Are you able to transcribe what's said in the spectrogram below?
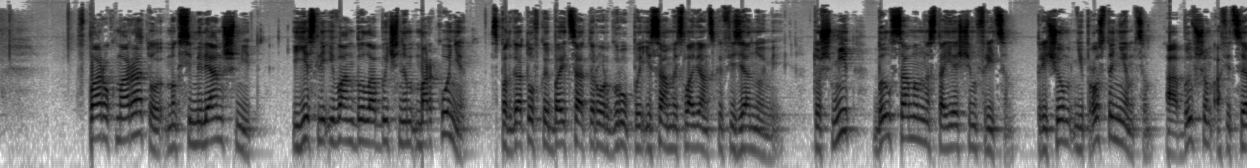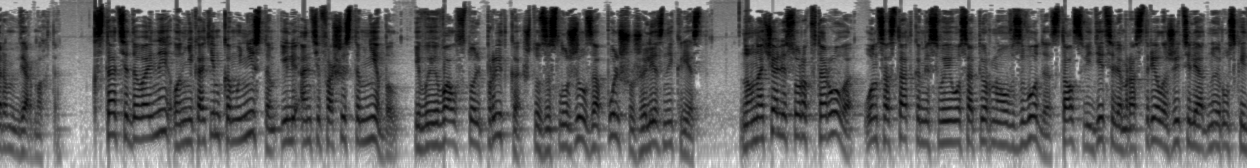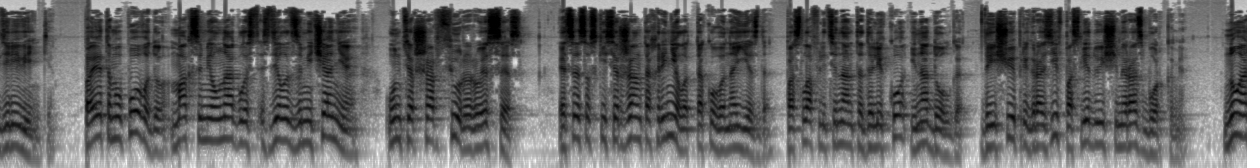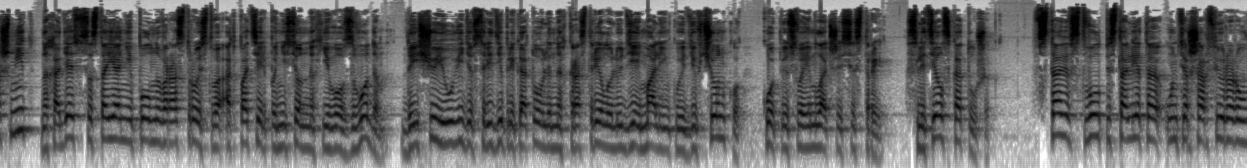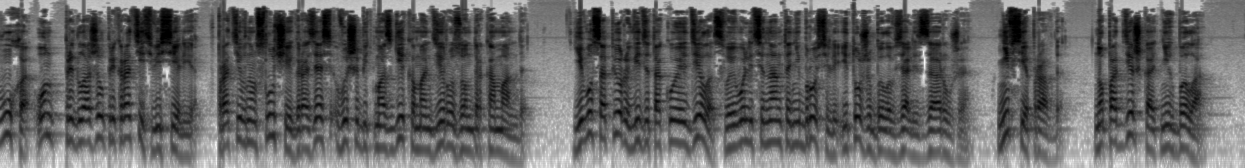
в пару к Марату Максимилиан Шмидт. И если Иван был обычным Маркони с подготовкой бойца террор-группы и самой славянской физиономией, то Шмидт был самым настоящим фрицем. Причем не просто немцем, а бывшим офицером вермахта. Кстати, до войны он никаким коммунистом или антифашистом не был и воевал столь прытко, что заслужил за Польшу Железный крест – но в начале 42-го он с остатками своего саперного взвода стал свидетелем расстрела жителей одной русской деревеньки. По этому поводу Макс имел наглость сделать замечание унтершарфюреру СС. Эсэсовский сержант охренел от такого наезда, послав лейтенанта далеко и надолго, да еще и пригрозив последующими разборками – ну а Шмидт, находясь в состоянии полного расстройства от потерь, понесенных его взводом, да еще и увидев среди приготовленных к расстрелу людей маленькую девчонку, копию своей младшей сестры, слетел с катушек. Вставив ствол пистолета унтершарфюреру в ухо, он предложил прекратить веселье, в противном случае грозясь вышибить мозги командиру зондеркоманды. Его саперы, видя такое дело, своего лейтенанта не бросили и тоже было взялись за оружие. Не все, правда но поддержка от них была.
